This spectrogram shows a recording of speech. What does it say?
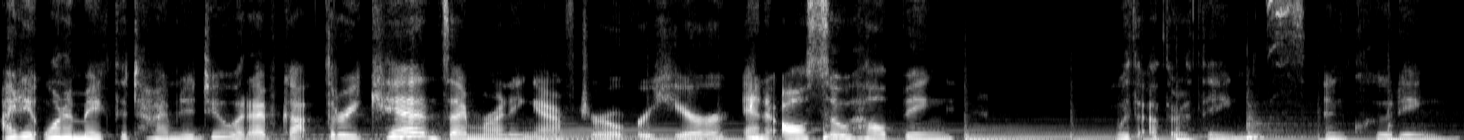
I didn't want to make the time to do it. I've got three kids I'm running after over here and also helping with other things, including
